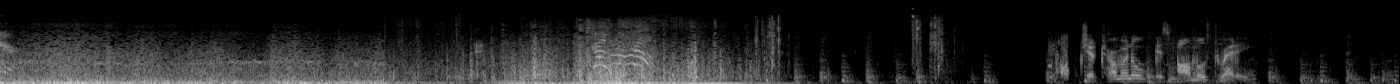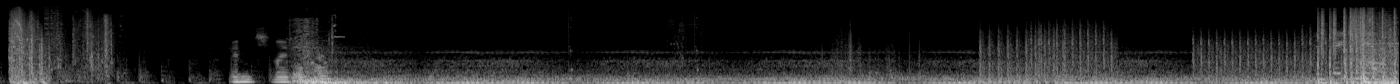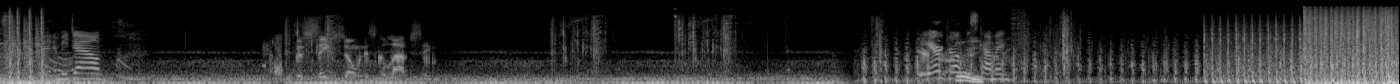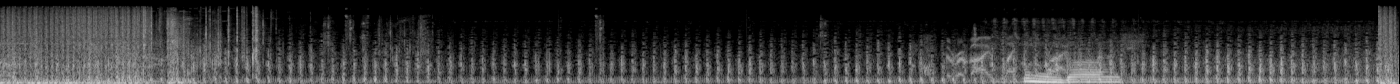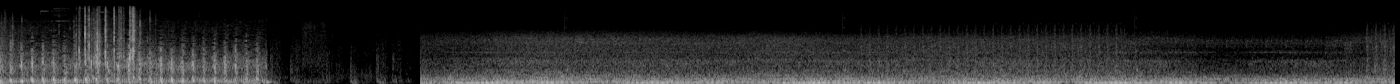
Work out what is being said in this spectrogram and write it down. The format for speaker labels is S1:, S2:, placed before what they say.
S1: here. Gather around!
S2: Chip terminal is almost ready.
S3: Benim sniper yok.
S1: Engaging the. Enemy down.
S2: The safe zone is collapsing.
S1: The airdrop is
S3: Hmm.
S1: coming.
S2: The revived flight
S3: Oh
S2: will
S3: my
S2: arrive.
